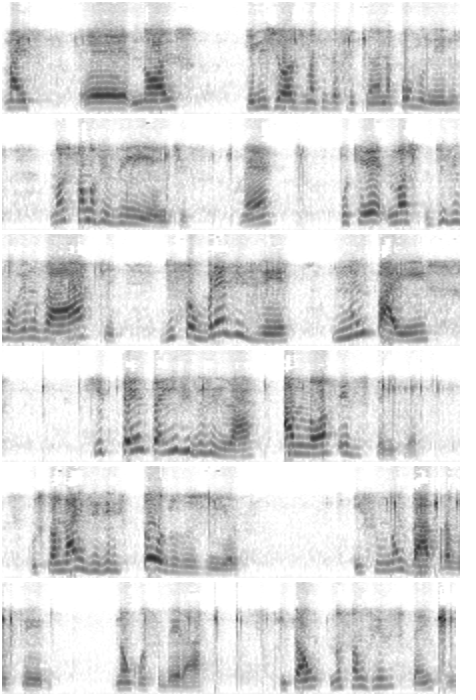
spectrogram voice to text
mas é, nós, religiosos de matriz africana, povo negro, nós somos resilientes, né? Porque nós desenvolvemos a arte de sobreviver num país que tenta invisibilizar a nossa existência. nos tornar invisíveis todos os dias. Isso não dá para você não considerar. Então, nós somos resistentes,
